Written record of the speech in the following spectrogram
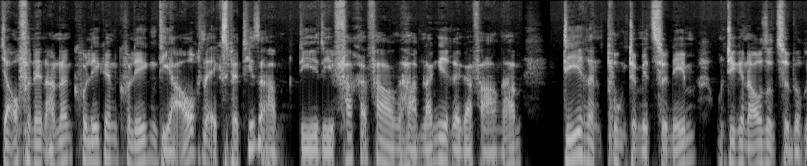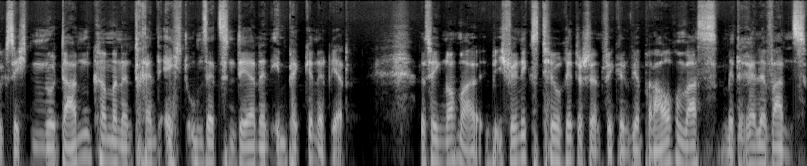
ja auch von den anderen Kolleginnen und Kollegen, die ja auch eine Expertise haben, die die Facherfahrung haben, langjährige Erfahrung haben, deren Punkte mitzunehmen und die genauso zu berücksichtigen. Nur dann können wir einen Trend echt umsetzen, der einen Impact generiert. Deswegen nochmal, ich will nichts theoretisch entwickeln. Wir brauchen was mit Relevanz.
